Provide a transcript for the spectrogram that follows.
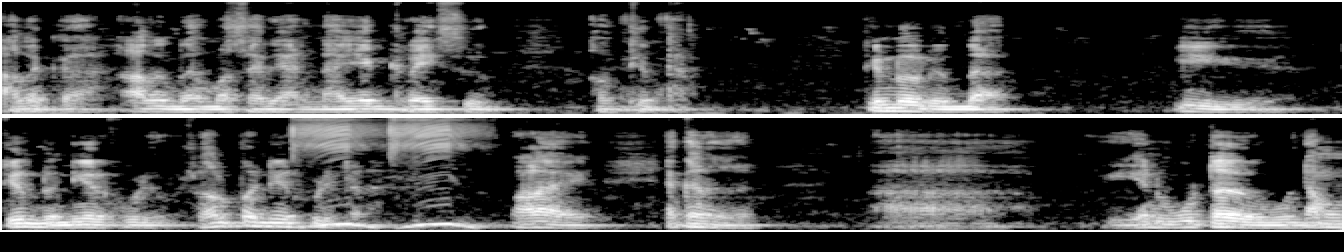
ಅದಕ್ಕೆ ಅದನ್ನು ಮಸಾಲೆ ಅಣ್ಣ, ಎಗ್ ರೈಸು ಅವ್ನು ತಿಂತಾರೆ. ತಿನ್ನೋದ್ರಿಂದ ಈ ತಿಂದು ನೀರು ಕುಡಿ, ಸ್ವಲ್ಪ ನೀರು ಕುಡಿತಾರೆ. ಭಾಳ ಯಾಕಂದ್ರೆ ಏನು ಊಟ, ನಮ್ಮ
